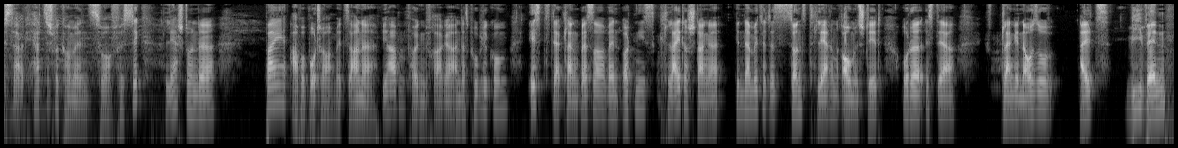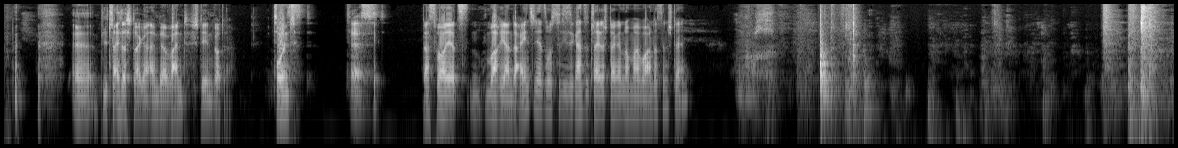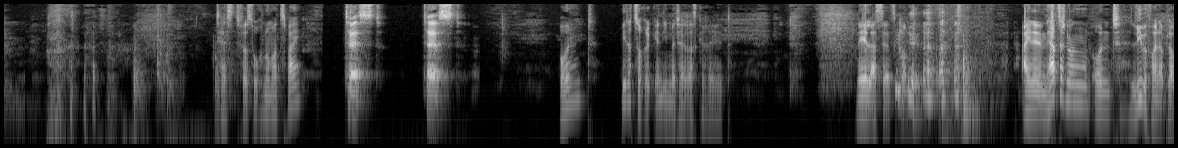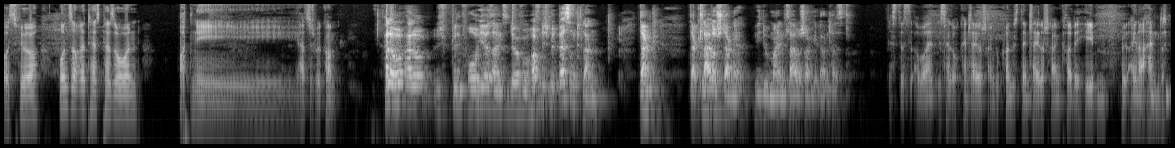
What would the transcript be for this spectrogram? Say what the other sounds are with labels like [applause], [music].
Sag herzlich willkommen zur Physik-Lehrstunde bei Aber mit Sahne. Wir haben folgende Frage an das Publikum. Ist der Klang besser, wenn Otnis Kleiderstange in der Mitte des sonst leeren Raumes steht? Oder ist der Klang genauso als wie wenn [laughs] äh, die Kleiderstange an der Wand stehen würde? Test. Und Test. das war jetzt Variante 1 und jetzt musst du diese ganze Kleiderstange nochmal woanders hinstellen? Ach. [laughs] Testversuch Nummer 2 Test. Test. und wieder zurück in die Mitte das Gerät. Nee, lass jetzt kommen. [laughs] Einen herzlichen und liebevollen Applaus für unsere Testperson Otni. Herzlich willkommen. Hallo, hallo. Ich bin froh, hier sein zu dürfen. Hoffentlich mit besserem Klang. Dank der Kleiderstange, wie du meinen Kleiderschrank genannt hast. Ist das aber ist halt auch kein Kleiderschrank. Du konntest deinen Kleiderschrank gerade heben mit einer Hand. [laughs]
